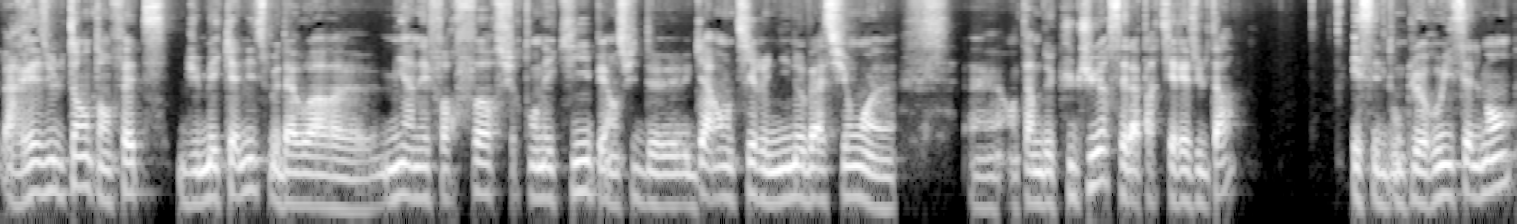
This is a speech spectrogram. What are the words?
la résultante en fait du mécanisme d'avoir mis un effort fort sur ton équipe et ensuite de garantir une innovation euh, en termes de culture, c'est la partie résultat. Et c'est donc le ruissellement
